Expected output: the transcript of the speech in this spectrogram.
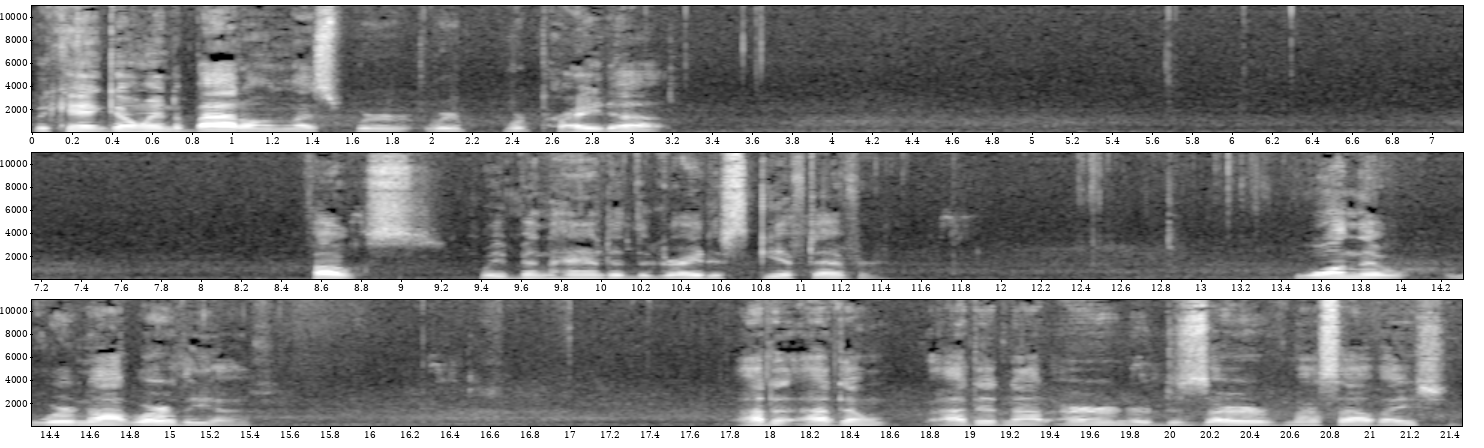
we can't go into battle unless we're we're we're prayed up. Folks, we've been handed the greatest gift ever. One that we're not worthy of. I, I don't I did not earn or deserve my salvation.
